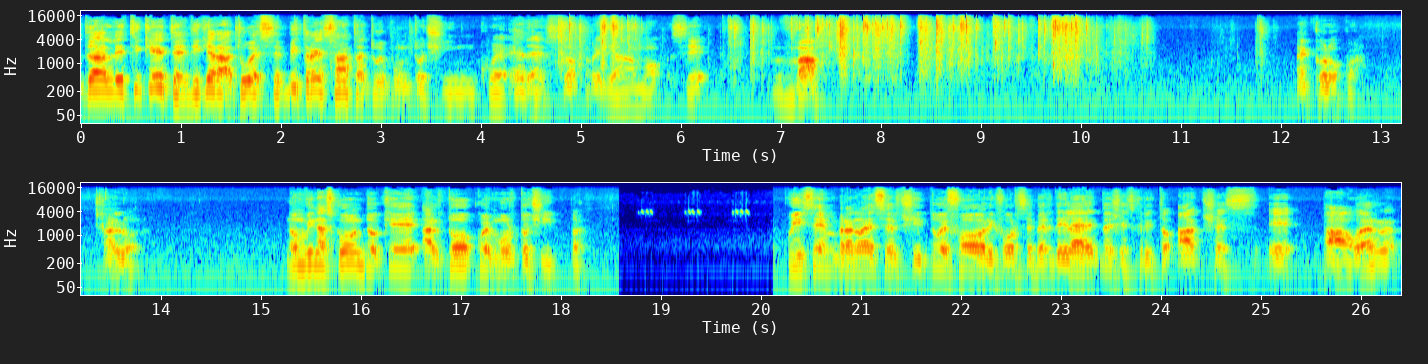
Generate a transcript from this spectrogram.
Dalle etichette dichiarato USB 3 SATA 2.5 e adesso vediamo se va. Eccolo qua. Allora, non vi nascondo che al tocco è molto cheap. Qui sembrano esserci due fori, forse per dei LED, c'è scritto Access e Power.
